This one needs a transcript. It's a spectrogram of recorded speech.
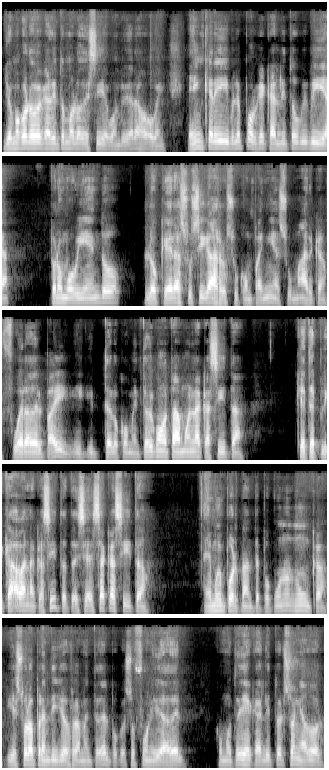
Yo me acuerdo que Carlito me lo decía cuando yo era joven. Es increíble porque Carlito vivía promoviendo lo que era su cigarro, su compañía, su marca, fuera del país. Y te lo comenté hoy cuando estábamos en la casita, que te explicaba en la casita. Te decía, esa casita es muy importante porque uno nunca, y eso lo aprendí yo realmente de él, porque eso fue una idea de él. Como te dije, Carlito el soñador.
